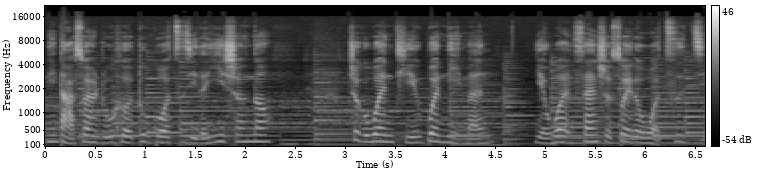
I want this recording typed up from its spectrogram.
你打算如何度过自己的一生呢？这个问题问你们，也问三十岁的我自己。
